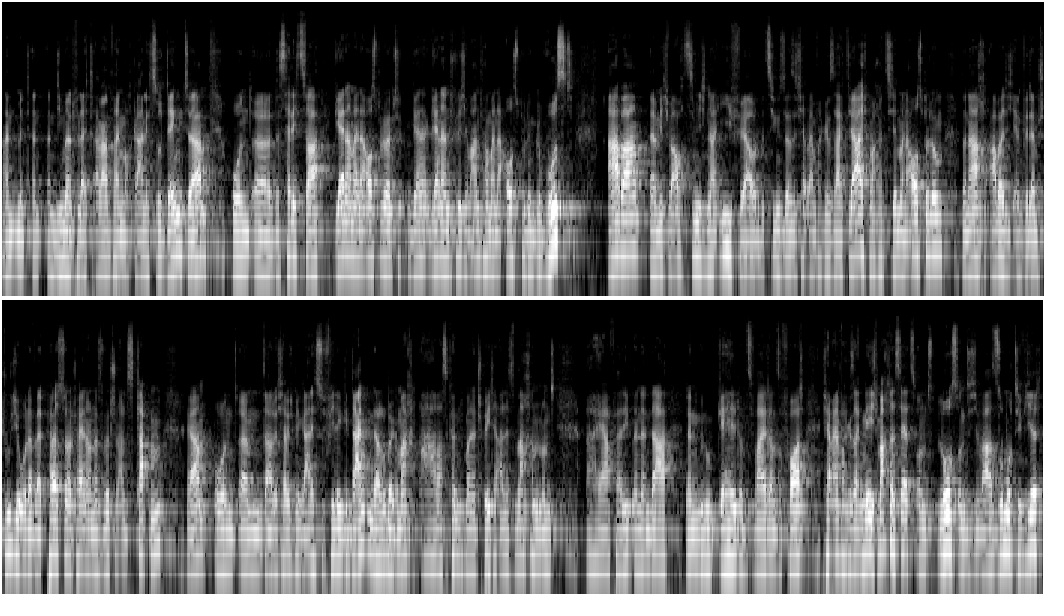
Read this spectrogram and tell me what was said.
an, mit, an, an die man vielleicht am Anfang noch gar nicht so denkt. Ja. Und äh, das hätte ich zwar gerne an meiner Ausbildung, gerne, gerne natürlich am Anfang meiner Ausbildung gewusst, aber ähm, ich war auch ziemlich naiv, ja, oder beziehungsweise ich habe einfach gesagt, ja, ich mache jetzt hier meine Ausbildung, danach arbeite ich entweder im Studio oder werde Personal Trainer und das wird schon alles klappen, ja, und ähm, dadurch habe ich mir gar nicht so viele Gedanken darüber gemacht, ah, was könnte man denn später alles machen und ah, ja, verdient man denn da dann genug Geld und so weiter und so fort. Ich habe einfach gesagt, nee, ich mache das jetzt und los. Und ich war so motiviert,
